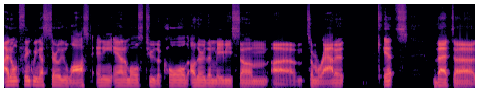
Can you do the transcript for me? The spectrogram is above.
I don't think we necessarily lost any animals to the cold, other than maybe some um, some rabbit kits that uh,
